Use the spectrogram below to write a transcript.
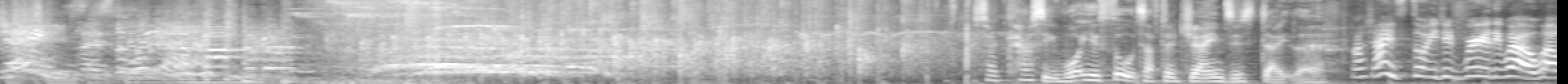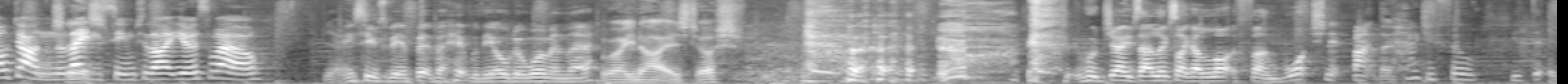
James as the winner. So, Cassie, what are your thoughts after James's date there? Oh, James, thought you did really well. Well done. The ladies seem to like you as well. Yeah, he seems to be a bit of a hit with the older woman there. Well, you know how it is, Josh. Well, James, that looks like a lot of fun. Watching it back though, how do you feel you did?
